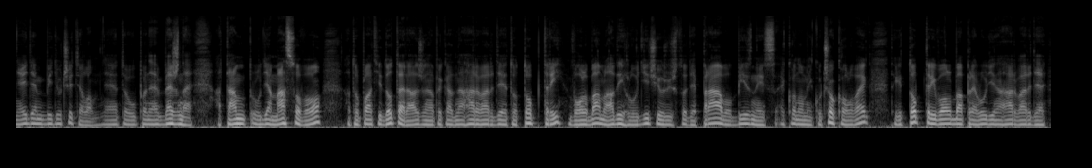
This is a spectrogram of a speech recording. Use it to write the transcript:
nejdem byť učiteľom. Nie je to úplne bežné. A tam ľudia masovo, a to platí doteraz, že napríklad na Harvarde je to top 3 voľba mladých ľudí, či už to je právo, biznis, ekonomiku, čokoľvek, tak je top 3 voľba pre ľudí na Harvarde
